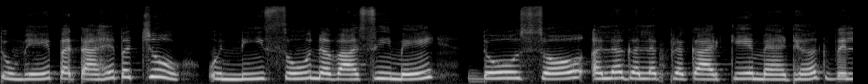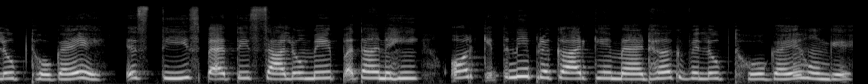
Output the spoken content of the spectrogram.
तुम्हें पता है बच्चों उन्नीस सौ नवासी में 200 अलग अलग प्रकार के मेढक विलुप्त हो गए। इस तीस पैंतीस सालों में पता नहीं और कितने प्रकार के मेढक विलुप्त हो गए होंगे।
